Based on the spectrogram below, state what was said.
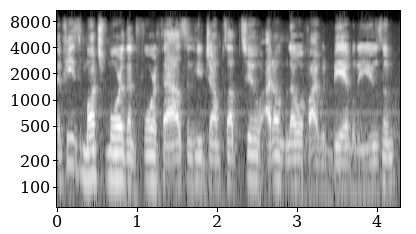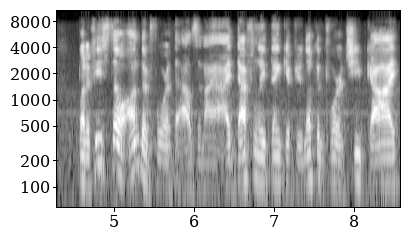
if he's much more than 4000 he jumps up to, I don't know if I would be able to use him. But if he's still under four thousand, I, I definitely think if you're looking for a cheap guy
